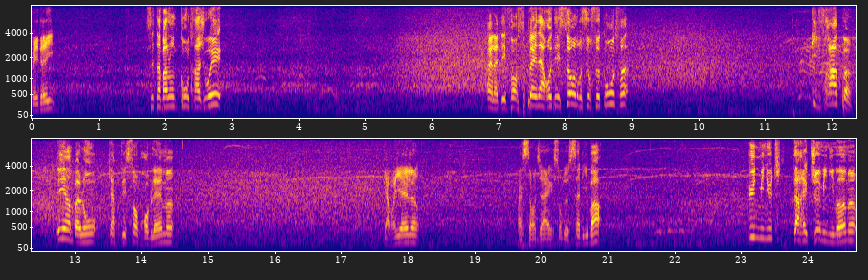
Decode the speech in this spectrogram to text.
Pedri. C'est un ballon de contre à jouer. La défense peine à redescendre sur ce contre. Il frappe. Et un ballon capté sans problème. Gabriel. Passé en direction de Saliba. Une minute d'arrêt de jeu minimum.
